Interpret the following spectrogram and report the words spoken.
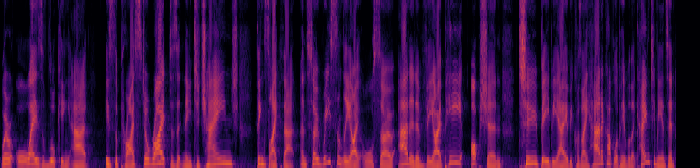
we're always looking at is the price still right? Does it need to change? Things like that. And so recently I also added a VIP option to BBA because I had a couple of people that came to me and said,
